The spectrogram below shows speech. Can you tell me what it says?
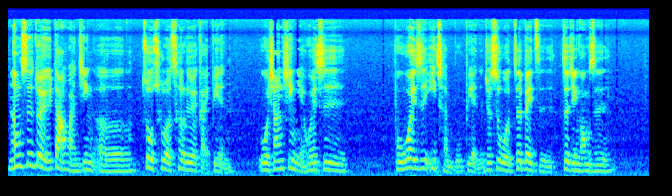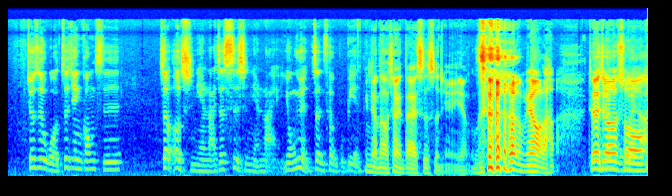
公司对于大环境而做出了策略改变，我相信也会是不会是一成不变的。就是我这辈子这间公司，就是我这间公司这二十年来、这四十年来，永远政策不变。你讲的好像你待了四十年一样，没有啦。这就是说，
